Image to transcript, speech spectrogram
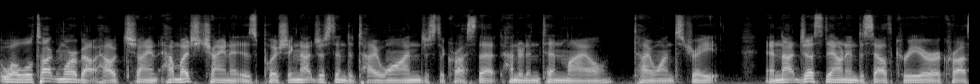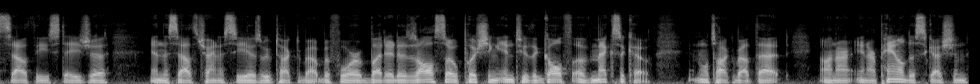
Well, we'll talk more about how China, how much China is pushing, not just into Taiwan, just across that 110 mile Taiwan Strait, and not just down into South Korea or across Southeast Asia in the South China Sea, as we've talked about before, but it is also pushing into the Gulf of Mexico, and we'll talk about that on our in our panel discussion.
